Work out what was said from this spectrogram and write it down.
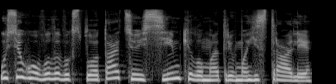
Усього ввели в експлуатацію 7 кілометрів магістралі.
